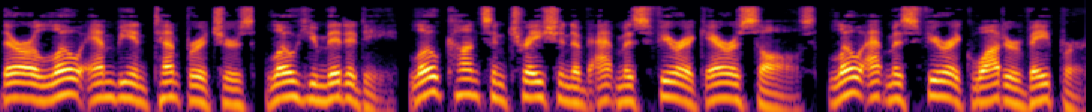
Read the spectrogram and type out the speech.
there are low ambient temperatures, low humidity, low concentration of atmospheric aerosols, low atmospheric water vapor,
